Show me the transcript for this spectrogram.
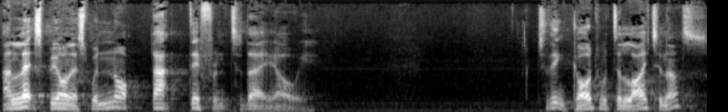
And let's be honest, we're not that different today, are we? Do you think God would delight in us?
